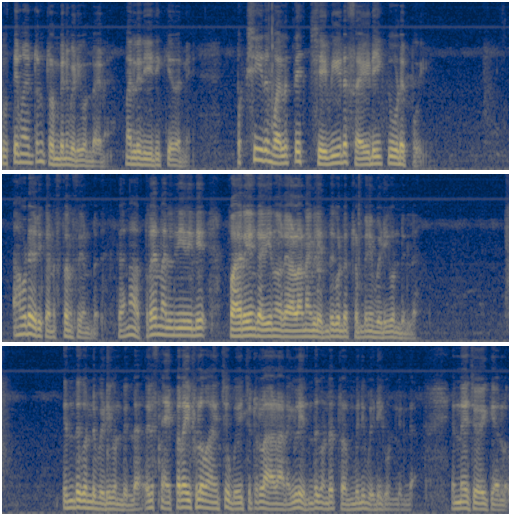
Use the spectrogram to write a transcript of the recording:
കൃത്യമായിട്ടും ട്രംപിന് വെടികൊണ്ടേനെ നല്ല രീതിക്ക് തന്നെ. പക്ഷേ ഇത് വലത്തെ ചെവിയുടെ സൈഡിൽ കൂടെ പോയി. അവിടെ ഒരു കൺസ്റ്റൻസി ഉണ്ട്. കാരണം അത്രയും നല്ല രീതിയിൽ ഫയർ ചെയ്യാൻ കഴിയുന്ന ഒരാളാണെങ്കിൽ എന്തുകൊണ്ട് ട്രംപിന് വെടികൊണ്ടില്ല എന്തുകൊണ്ട് വെടികൊണ്ടില്ല? ഒരു സ്നൈപ്പർ റൈഫിൾ വാങ്ങിച്ച് ഉപയോഗിച്ചിട്ടുള്ള ആളാണെങ്കിൽ എന്തുകൊണ്ട് ട്രംപിന് വെടികൊണ്ടില്ല? എന്നേ ചോദിക്കുകയുള്ളൂ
